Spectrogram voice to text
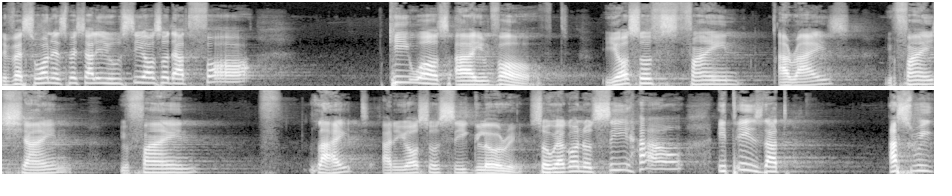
the verse 1 especially, you see also that four key words are involved. You also find arise, you find shine, you find light, and you also see glory. So we are going to see how it is that as we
